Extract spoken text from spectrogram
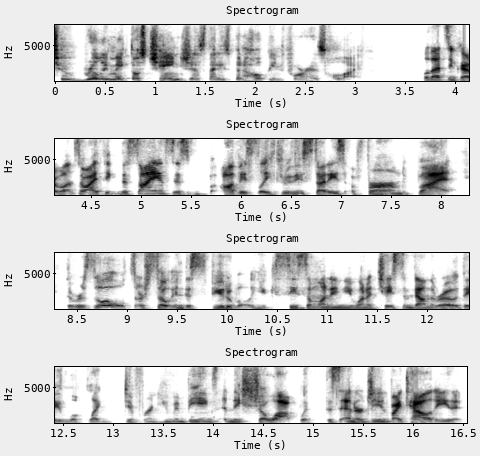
to really make those changes that he's been hoping for his whole life. Well, that's incredible. And so I think the science is obviously through these studies affirmed, but the results are so indisputable. You see someone and you want to chase them down the road. They look like different human beings and they show up with this energy and vitality that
